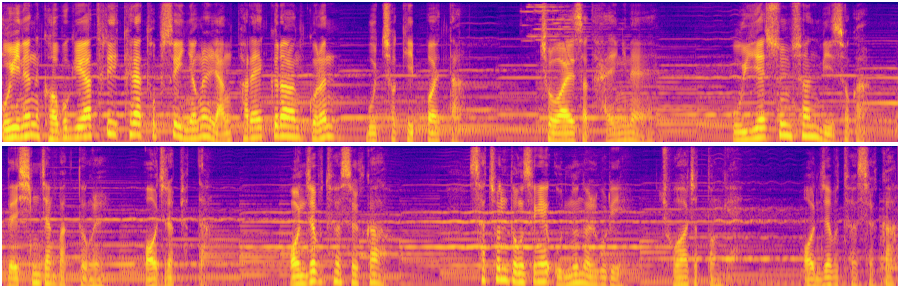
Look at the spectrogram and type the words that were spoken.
우이는 거북이와 트리케라톱스 인형을 양팔에 끌어안고는 무척 기뻐했다. 좋아해서 다행이네. 우이의 순수한 미소가 내 심장 박동을 어지럽혔다. 언제부터였을까? 사촌 동생의 웃는 얼굴이 좋아졌던 게 언제부터였을까?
